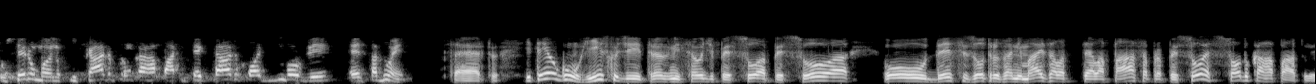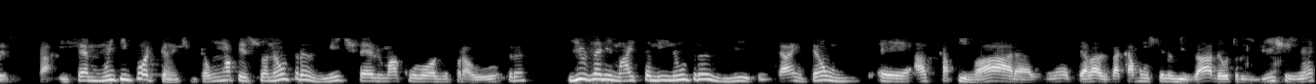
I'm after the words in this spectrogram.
o ser humano picado por um carrapato infectado pode desenvolver essa doença. Certo. E tem algum risco de transmissão de pessoa a pessoa? Ou desses outros animais ela, ela passa para a pessoa? É só do carrapato mesmo? Tá, isso é muito importante. Então, uma pessoa não transmite febre maculosa para outra, e os animais também não transmitem, tá? Então, é, as capivaras, né, elas acabam sendo visadas, outros bichos, né?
